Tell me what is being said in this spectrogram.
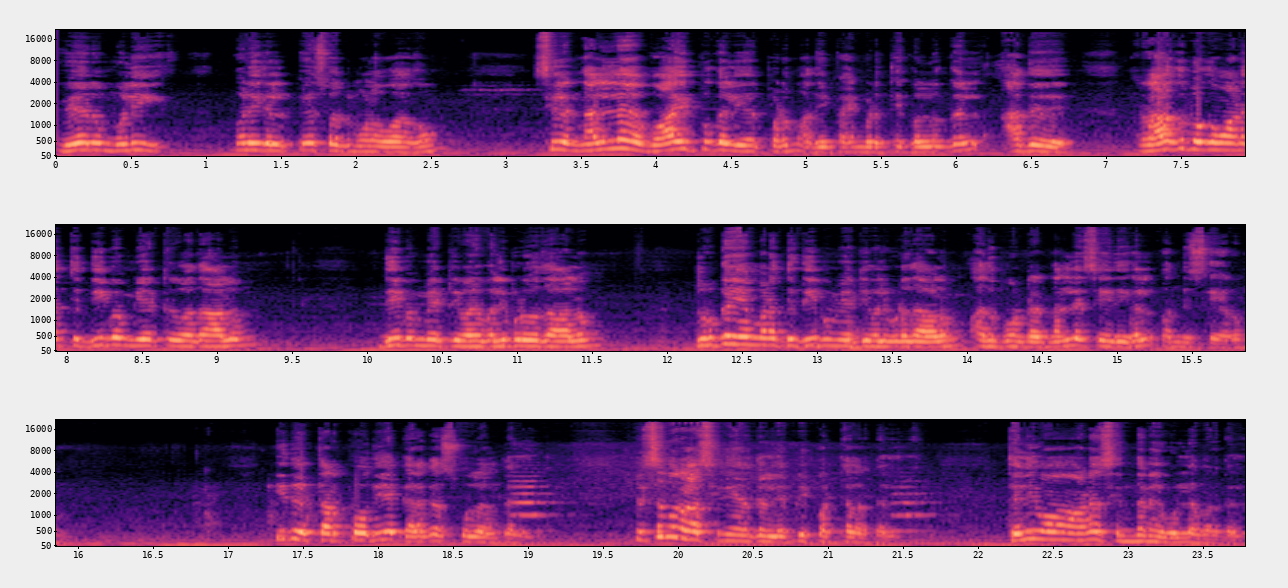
வேறு மொழி மொழிகள் பேசுவதன் மூலமாகவும் சில நல்ல வாய்ப்புகள் ஏற்படும். அதை பயன்படுத்திக் கொள்ளுங்கள். அது ராகு பகவானுக்கு தீபம் ஏற்றுவதாலும் தீபம் ஏற்றி வ- வழிபடுவதாலும் துர்க்கை அம்மனுக்கு தீபம் ஏற்றி வழிபடுவதாலும் அது போன்ற நல்ல செய்திகள் வந்து சேரும். இது தற்போதைய கிரக சூழல்கள். ரிஷபராசினியர்கள் எப்படிப்பட்டவர்கள்? தெளிவான சிந்தனை உள்ளவர்கள்.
